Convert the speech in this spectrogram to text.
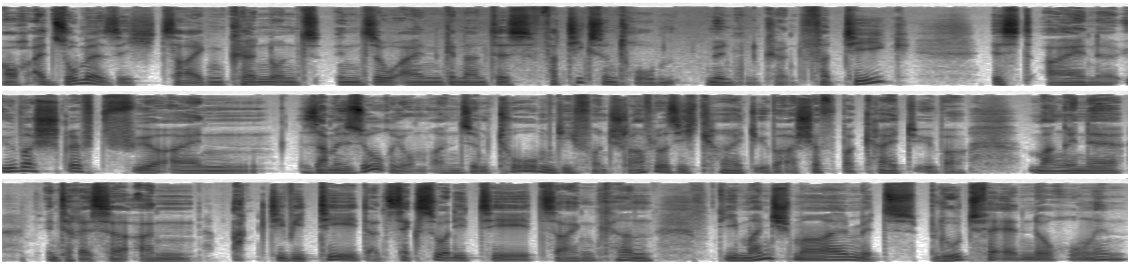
auch als Summe sich zeigen können und in so ein genanntes Fatigue-Syndrom münden können. Fatigue ist eine Überschrift für ein Sammelsurium an Symptomen, die von Schlaflosigkeit über Erschöpfbarkeit, über mangelnde Interesse an Aktivität, an Sexualität sein kann, die manchmal mit Blutveränderungen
